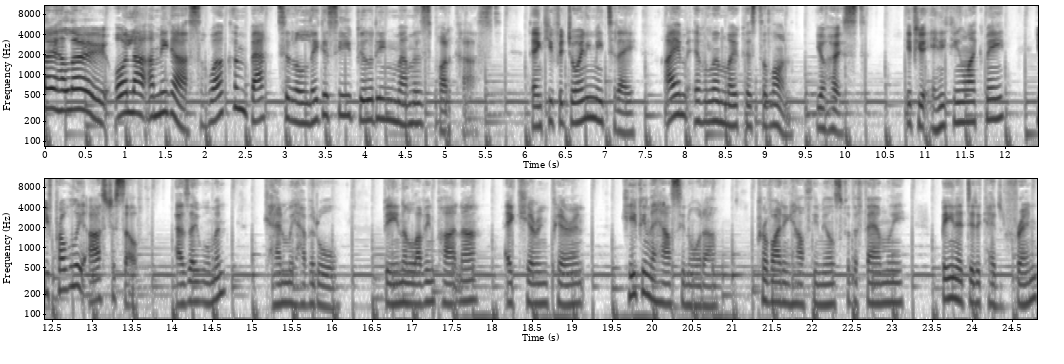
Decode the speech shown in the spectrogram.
hello. Hola, amigas. Welcome back to the Legacy Building Mamas podcast. Thank you for joining me today. I am Evelyn Lopez Delon, your host. If you're anything like me, you've probably asked yourself, as a woman, can we have it all? Being a loving partner, a caring parent, keeping the house in order, providing healthy meals for the family, being a dedicated friend,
